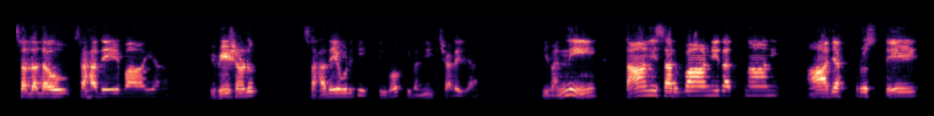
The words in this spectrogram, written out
సదదౌ సహదేవాయ విభీషణుడు సహదేవుడికి ఇదిగో ఇవన్నీ ఇచ్చాడయ్యా. ఇవన్నీ తాని సర్వాణి రత్నాని ఆజహృస్తే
